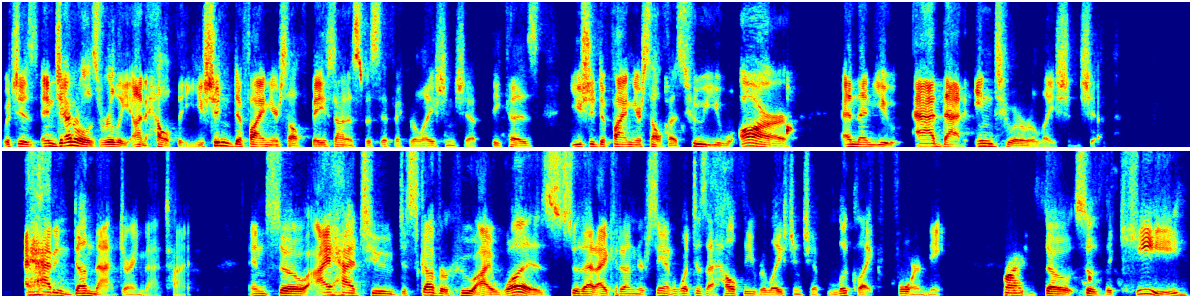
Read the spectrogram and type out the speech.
which is in general is really unhealthy. You shouldn't define yourself based on a specific relationship because you should define yourself as who you are and then you add that into a relationship I hadn't done that during that time. And so I had to discover who I was so that I could understand what does a healthy relationship look like for me. Right. And so so the key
